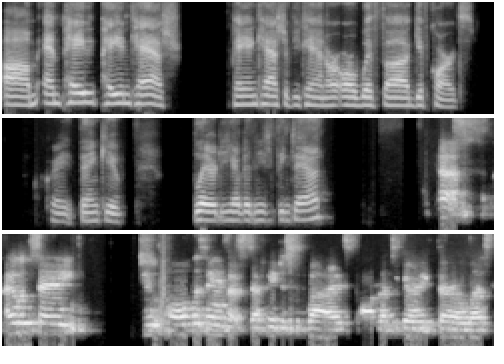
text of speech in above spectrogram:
um, and pay pay in cash pay in cash if you can or, or with uh, gift cards. Great. Thank you. Blair, do you have anything to add? Yes, I would say do all the things that Stephanie just advised. Um, that's a very thorough list.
